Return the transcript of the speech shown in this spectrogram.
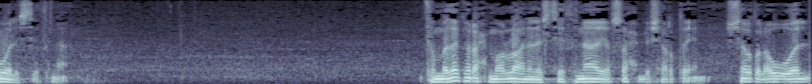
هو الاستثناء. ثم ذكر رحمه الله أن الاستثناء يصح بشرطين. الشرط الأول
